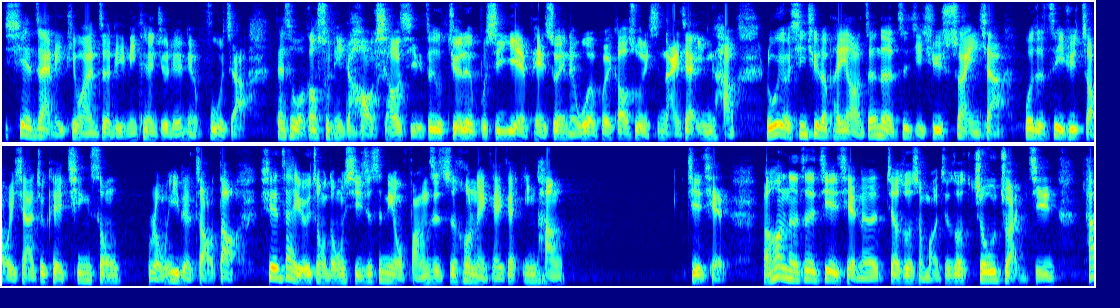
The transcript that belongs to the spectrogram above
现在你听完这里，你可能觉得有点复杂。但是我告诉你一个好消息，这个绝对不是业配，所以呢，我也不会告诉你是哪一家银行。如果有兴趣的朋友，真的自己去算一下，或者自己去找一下，就可以轻松容易的找到。现在有一种东西，就是你有房子之后呢，你可以跟银行。借钱，然后呢，这个借钱呢叫做什么？叫做周转金。它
